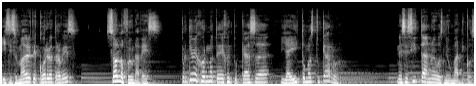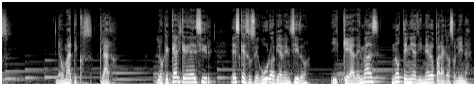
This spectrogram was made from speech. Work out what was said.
¿Y si su madre te corre otra vez? Solo fue una vez. ¿Por qué mejor no te dejo en tu casa y ahí tomas tu carro? Necesita nuevos neumáticos. Neumáticos, claro. Lo que Kyle quería decir es que su seguro había vencido y que además no tenía dinero para gasolina.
